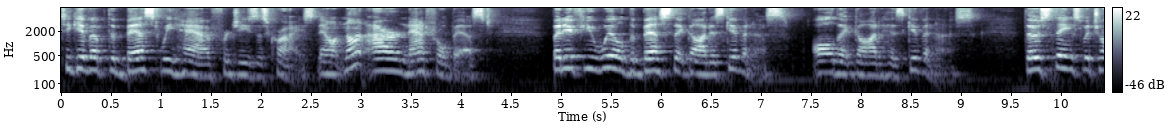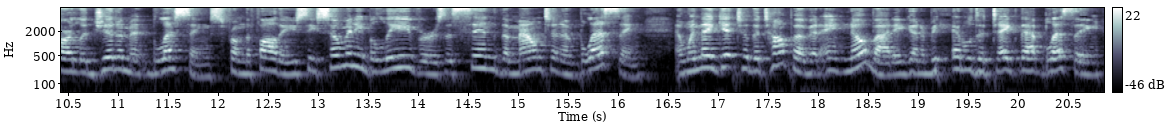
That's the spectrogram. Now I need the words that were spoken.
to give up the best we have for Jesus Christ? Now, not our natural best, but if you will, the best that God has given us, all that God has given us those things which are legitimate blessings from the Father. You see, so many believers ascend the mountain of blessing, and when they get to the top of it, ain't nobody going to be able to take that blessing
